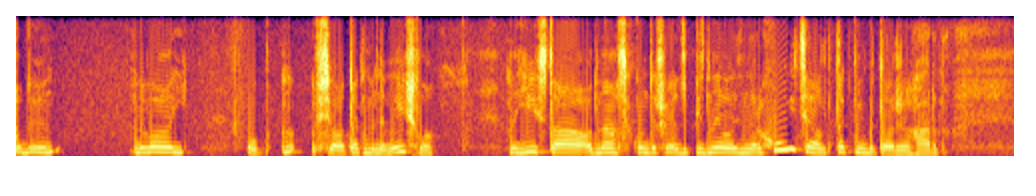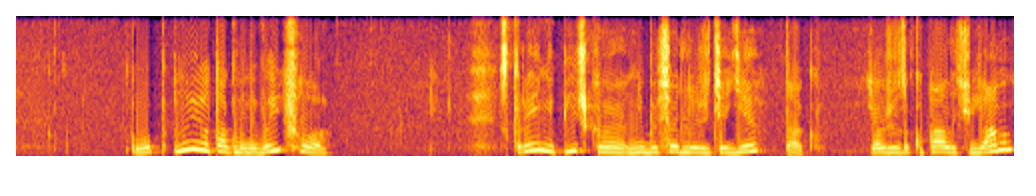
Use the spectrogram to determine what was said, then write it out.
1, давай. Оп, ну все, так в мене вийшло. Надіюсь, та одна секунда, що я запізнилась, не рахується, але так ніби теж гарно. Оп. Ну і отак в мене вийшло. Скриня, пічка, ніби все для життя є. Так. Я вже закопала цю яму.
